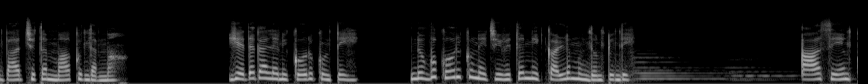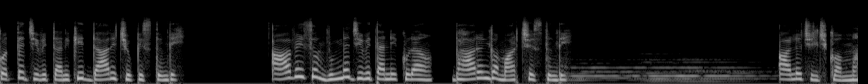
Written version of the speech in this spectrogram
బాధ్యత మాకుందమ్మా. ఎదగాలని కోరుకుంటే నువ్వు కోరుకునే జీవితం నీ కళ్ళ ముందుంటుంది. ఆశయం కొత్త జీవితానికి దారి చూపిస్తుంది. ఆవేశం ఉన్న జీవితాన్ని కూడా భారంగా మార్చేస్తుంది. ఆలోచించుకో అమ్మా.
